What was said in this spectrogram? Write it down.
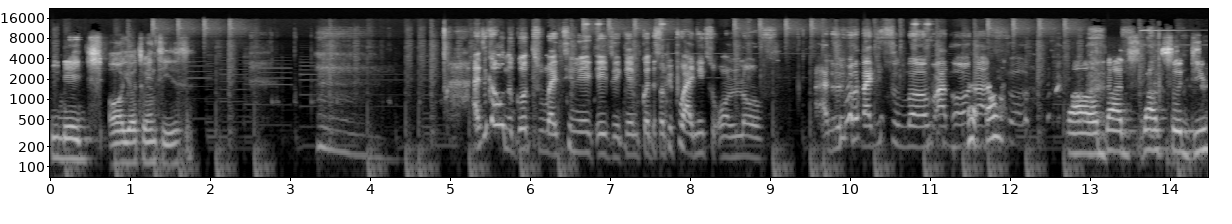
teenage or your twenties? Hmm. I think I want to go through my teenage age again because there's some people I need to unlove. And there's people that I need to love and all that stuff. Wow, that's that's so deep.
